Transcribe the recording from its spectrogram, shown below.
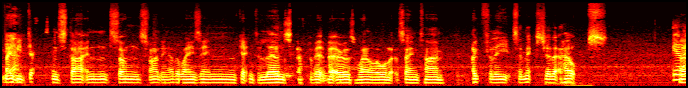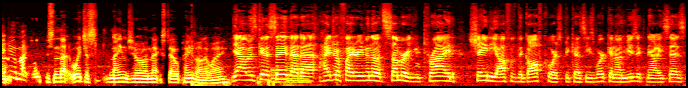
Maybe Yeah. difference in starting songs, finding other ways in, getting to learn stuff a bit better as well, all at the same time. Hopefully, it's a mixture that helps. And I Um, do my we just, na- we just named your next LP, by the way. Yeah, I was gonna say that uh, Hydro Fighter, even though it's summer, you pried Shady off of the golf course because he's working on music now. He says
